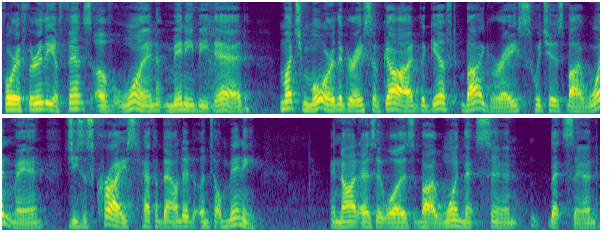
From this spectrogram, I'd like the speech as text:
For if through the offense of one many be dead, much more the grace of God, the gift by grace, which is by one man, Jesus Christ, hath abounded until many and not as it was by one that sinned that sinned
